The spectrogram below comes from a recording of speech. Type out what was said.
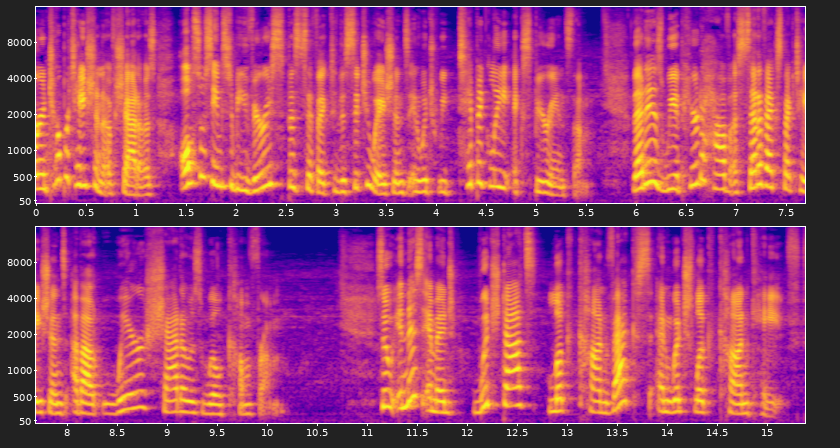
Our interpretation of shadows also seems to be very specific to the situations in which we typically experience them. That is, we appear to have a set of expectations about where shadows will come from. So in this image, which dots look convex and which look concave?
